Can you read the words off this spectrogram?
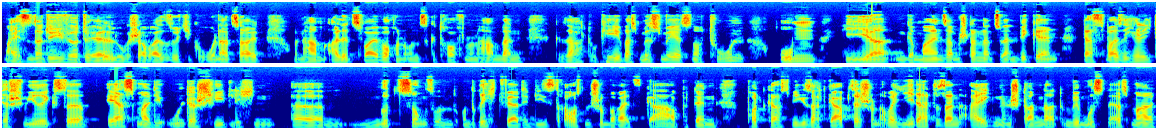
meistens natürlich virtuell, logischerweise durch die Corona-Zeit und haben alle zwei Wochen uns getroffen und haben dann gesagt, okay, was müssen wir jetzt noch tun, um hier einen gemeinsamen Standard zu entwickeln? Das war sicherlich das Schwierigste. Erstmal die unterschiedlichen ähm, Nutzungs- und, und Richtwerte, die es draußen schon bereits gab. Denn Podcast, wie gesagt, gab es ja schon, aber jeder hatte seinen eigenen Standard und wir mussten erstmal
